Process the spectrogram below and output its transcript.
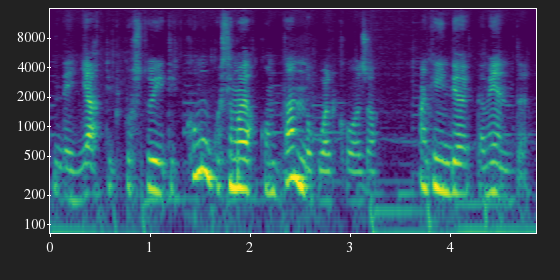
degli atti più costruiti, comunque stiamo raccontando qualcosa, anche indirettamente.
